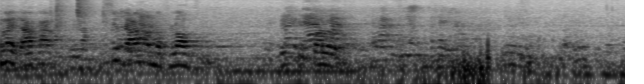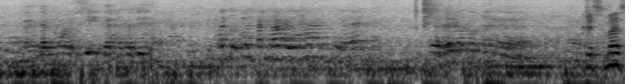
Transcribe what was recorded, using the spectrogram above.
Mulai dah kak. Sit down on the floor. Big people. Christmas.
